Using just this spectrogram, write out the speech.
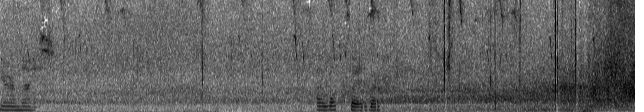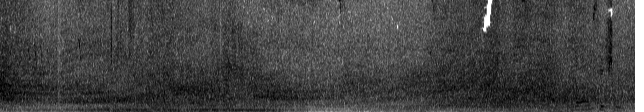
Here, nice. I walk further. No fishing.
